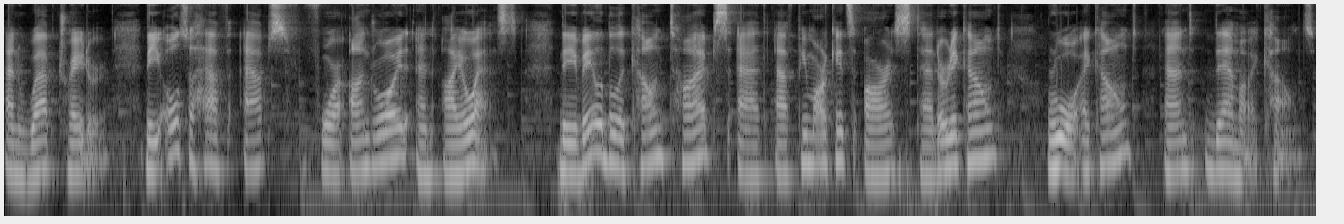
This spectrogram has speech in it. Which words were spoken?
and WebTrader. They also have apps for Android and iOS. The available account types at FP Markets are Standard Account, Raw Account, and demo accounts.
